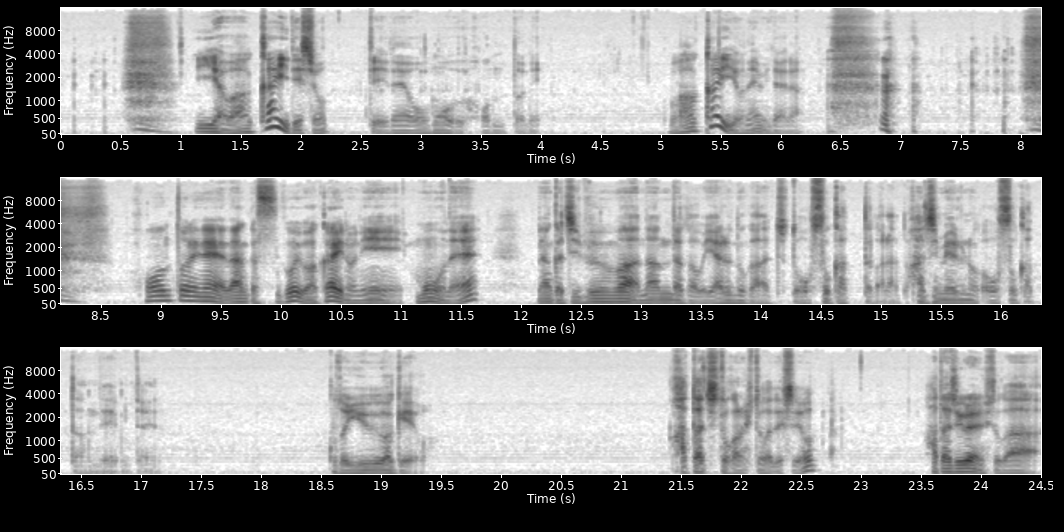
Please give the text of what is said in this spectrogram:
いや若いでしょってね思う本当に。若いよねみたいな。本当にねなんかすごい若いのにもうねなんか自分は何だかをやるのがちょっと遅かったから始めるのが遅かったんでみたいなこと言うわけよ。二十歳とかの人がですよ。二十歳ぐらいの人が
